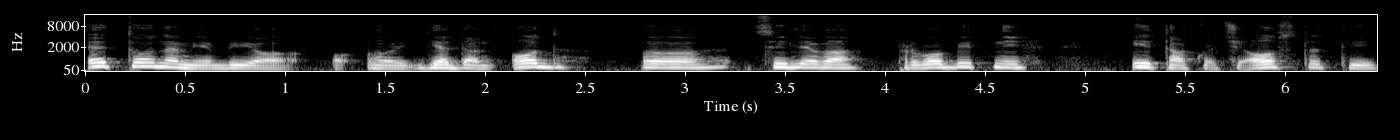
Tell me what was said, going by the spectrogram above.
E to nam je bio jedan od e, ciljeva prvobitnih i tako će ostati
